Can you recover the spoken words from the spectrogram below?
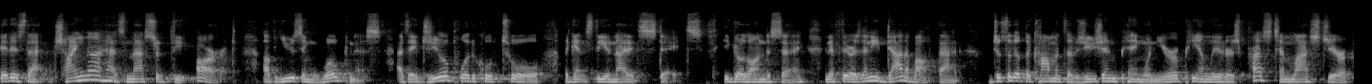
It is that China has mastered the art of using wokeness as a geopolitical tool against the United States. He goes on to say, and if there is any doubt about that, just look at the comments of Xi Jinping when European leaders pressed him last year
